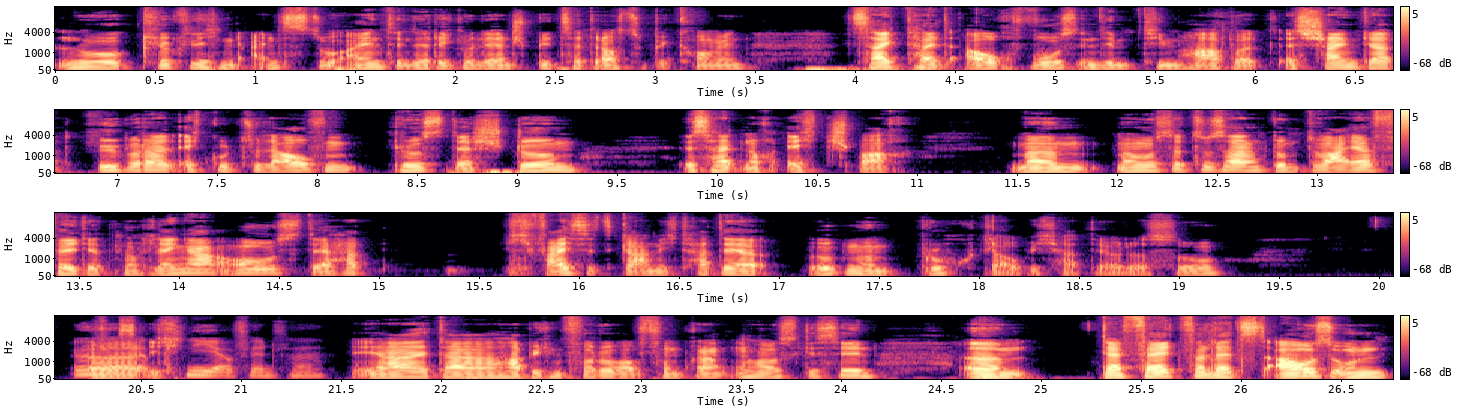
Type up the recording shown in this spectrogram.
nur glücklichen 1 zu 1 in der regulären Spielzeit rauszubekommen, zeigt halt auch, wo es in dem Team hapert. Es scheint gerade überall echt gut zu laufen, plus der Sturm ist halt noch echt schwach. Man, man muss dazu sagen, Dumdweier fällt jetzt noch länger aus. Der hat, ich weiß jetzt gar nicht, hat er irgendeinen Bruch, glaube ich, hat er oder so. Irgendwas äh, am ich, Knie auf jeden Fall. Ja, da habe ich ein Foto vom Krankenhaus gesehen. Ähm, der fällt verletzt aus und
